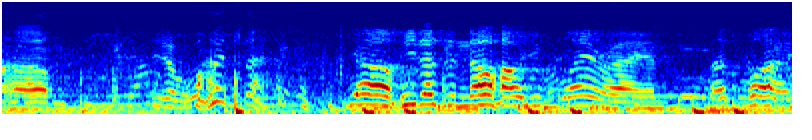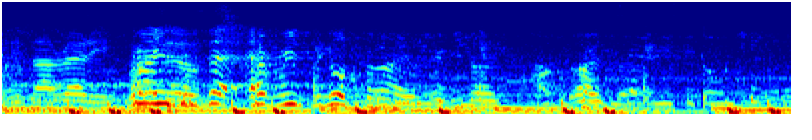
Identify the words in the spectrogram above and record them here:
Um, yo, what the? Yo, he doesn't know how you play, Ryan. That's why. He's not ready. Ryan does that every single time if he doesn't, start that.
